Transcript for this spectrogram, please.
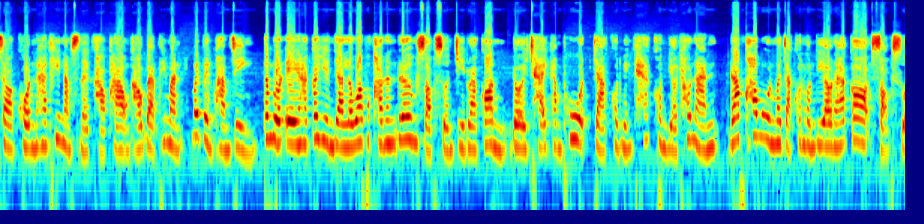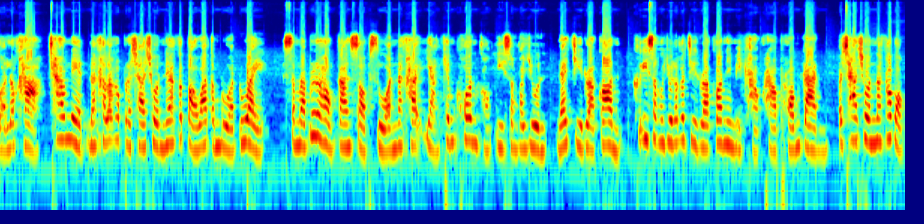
สำหรับคนนะคะที่นำเสนอข่าวคราวของเขาแบบที่มันไม่เป็นความจริงตำรวจเองนะคะก็ยืนยันแล้วว่าพวกเขานั้นเริ่มสอบสวนจีดราก้อน โดยใช้คำพูดจากคนเพียงแค่คนเดียวเท่านั้น รับข้อมูลมาจากคนคนเดียวนะคะก็สอบสวนแล้วค่ะ ชาวเน็ตนะคะแล้วก็ประชาชนเนี่ยก็ต่อว่าตำรวจด้วยสำหรับเรื่องของการสอบสวนนะคะ อย่างเข้มข้นของอีซังกยุนและจีดราก้อน คืออีซังกยุนแล้วก็จีดราก้อนเนี่ยมีข่าวคราวพร้อมกัน ประชาชนนะคะบอก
